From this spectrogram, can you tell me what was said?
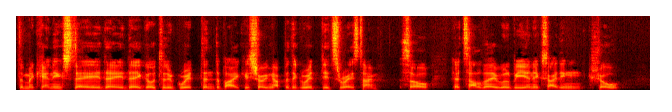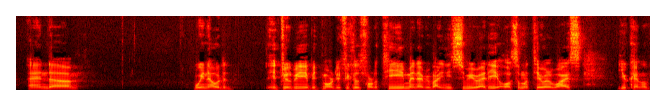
the mechanics they, they, they go to the grid and the bike is showing up at the grid, it's race time. So that Saturday will be an exciting show. And um, we know that it will be a bit more difficult for the team and everybody needs to be ready. Also material wise, you cannot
